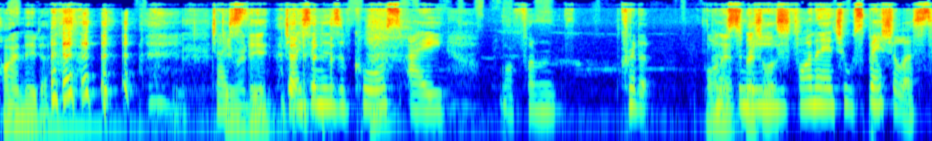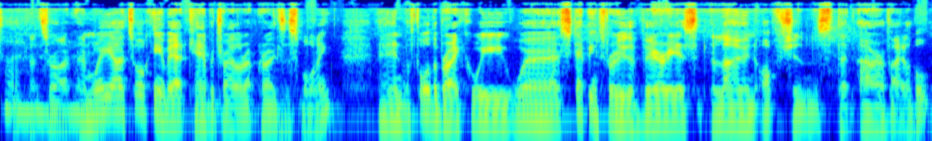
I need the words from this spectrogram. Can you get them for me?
Hi, Anita. Jason, dear. Jason is, of course, a well, from credit Finance person-y specialist. financial specialist. That's right. And we are talking about camper trailer upgrades this morning. And before the break, we were stepping through the various loan options that are available.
